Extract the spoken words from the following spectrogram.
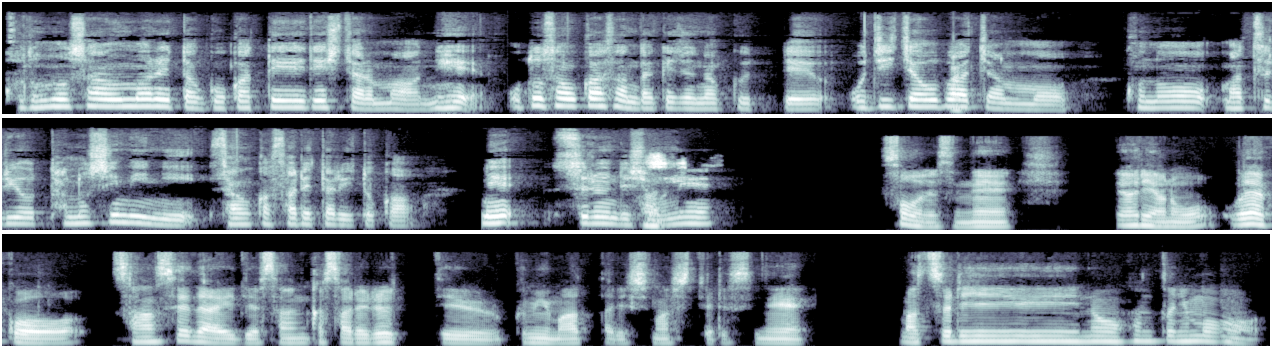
子供さん生まれたご家庭でしたら、まあね、お父さんお母さんだけじゃなくって、おじいちゃんおばあちゃんも、この祭りを楽しみに参加されたりとか、ね、するんでしょうね。はい、そうですね。やはりあの、親子3世代で参加されるっていう組もあったりしましてですね、祭りの本当にも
